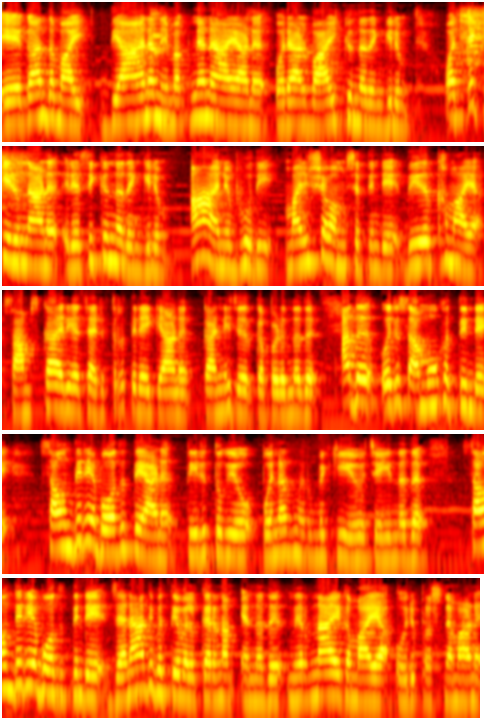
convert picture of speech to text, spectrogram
ഏകാന്തമായി ധ്യാന നിമഗ്നനായാണ് ഒരാൾ വായിക്കുന്നതെങ്കിലും ഒറ്റയ്ക്കിരുന്നാണ് രസിക്കുന്നതെങ്കിലും ആ അനുഭൂതി മനുഷ്യവംശത്തിന്റെ ദീർഘമായ സാംസ്കാരിക ചരിത്രത്തിലേക്കാണ് കണ്ണി ചേർക്കപ്പെടുന്നത്. അത് ഒരു സമൂഹത്തിന്റെ സൗന്ദര്യബോധത്തെയാണ് തിരുത്തുകയോ പുനർനിർമ്മിക്കുകയോ ചെയ്യുന്നത്. സൗന്ദര്യബോധത്തിന്റെ ജനാധിപത്യവൽക്കരണം എന്നത് നിർണായകമായ ഒരു പ്രശ്നമാണ്.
